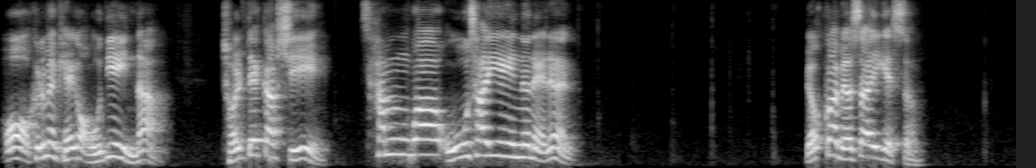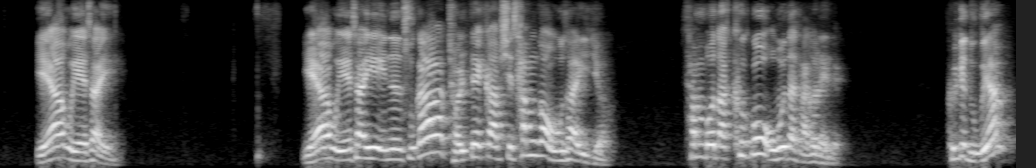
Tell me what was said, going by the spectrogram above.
어, 그러면 걔가 어디에 있나? 절대값이 3과 5 사이에 있는 애는 몇과 몇 사이겠어? 얘하고 얘 사이. 얘하고 얘 사이에 있는 수가 절대값이 3과 5 사이죠. 3보다 크고 5보다 작은 애들. 그게 누구야?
